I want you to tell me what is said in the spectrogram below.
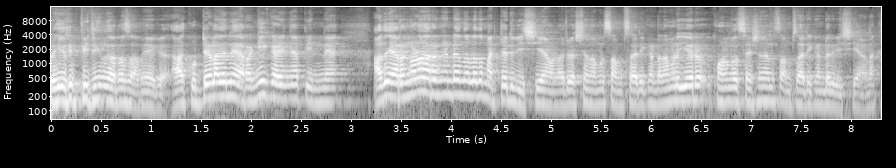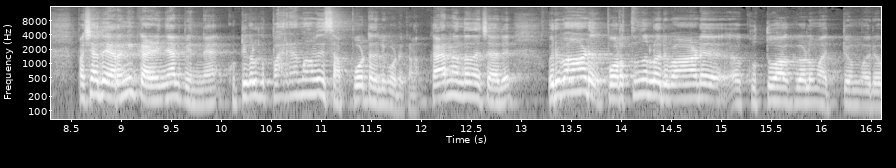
റീ റിപ്പീറ്റിംഗ് എന്ന് പറഞ്ഞ സമയമൊക്കെ. ആ കുട്ടികൾ അതിന് ഇറങ്ങിക്കഴിഞ്ഞാൽ പിന്നെ അത് ഇറങ്ങണോ ഇറങ്ങണ്ടേ എന്നുള്ളത് മറ്റൊരു വിഷയമാണ്. ഒരു പക്ഷേ നമ്മൾ സംസാരിക്കേണ്ട നമ്മൾ ഈ ഒരു കോൺവെർസേഷനിൽ സംസാരിക്കേണ്ട ഒരു വിഷയമാണ്. പക്ഷെ അത് ഇറങ്ങിക്കഴിഞ്ഞാൽ പിന്നെ കുട്ടികൾക്ക് പരമാവധി സപ്പോർട്ട് അതിൽ കൊടുക്കണം. കാരണം എന്താണെന്ന് വെച്ചാൽ ഒരുപാട് പുറത്തുനിന്നുള്ള ഒരുപാട് കുത്തുവാക്കുകളും മറ്റും ഒരു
